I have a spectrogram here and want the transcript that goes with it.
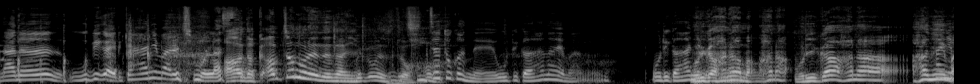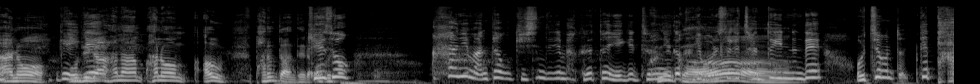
나는 우비가 이렇게 한이 많을 줄 몰랐어. 아 나 깜짝 놀랐네 나 읽으면서도. 진짜 똑같네. 우비가 하나에 만 원. 우리가 한이 우리가. 하나 마- 하나 우리가 하나 한이 많- 많어. 우리가 하나 한어 아우 발음도 안 되네. 계속 한이 많다고 귀신들이 막 그렇다는 얘기 들으니까 그게 그러니까. 머릿속에 잔뜩 있는데 어쩌면 또 그게 다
